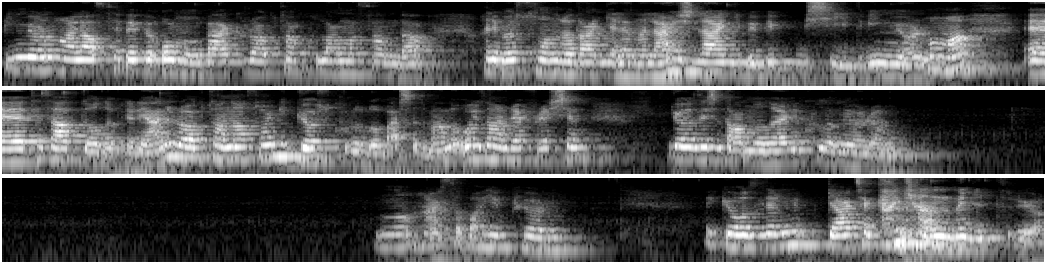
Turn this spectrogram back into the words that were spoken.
Bilmiyorum hala sebebi o mu? Belki Roaccuta'nı kullanmasam da hani böyle sonradan gelen alerjiler gibi bir, bir şeydi bilmiyorum ama e, tesadüf de olabilir. Yani Roaccuta'ndan sonra bir göz kuruluğu başladı bende. O yüzden Refresh'in gözyaşı damlalarını kullanıyorum. Bunu her sabah yapıyorum. Ve gözlerimi gerçekten kendine getiriyor.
